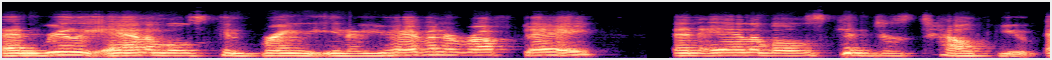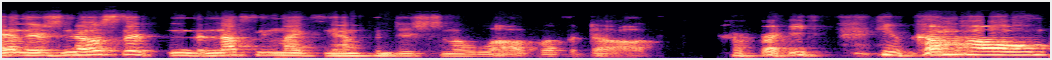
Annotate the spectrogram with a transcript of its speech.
And really animals can bring, you know, you're having a rough day and animals can just help you. And there's no, nothing like the unconditional love of a dog, right? You come home,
